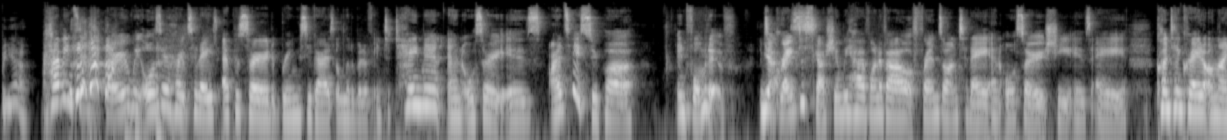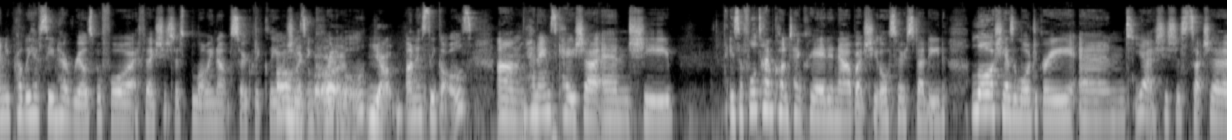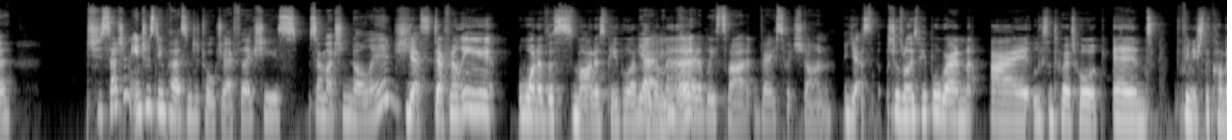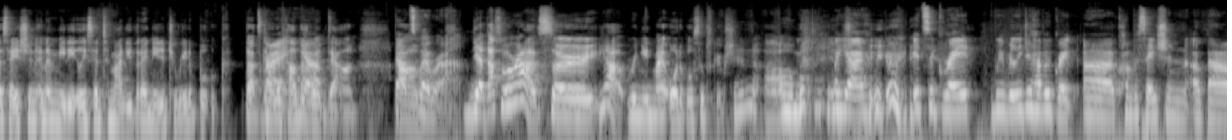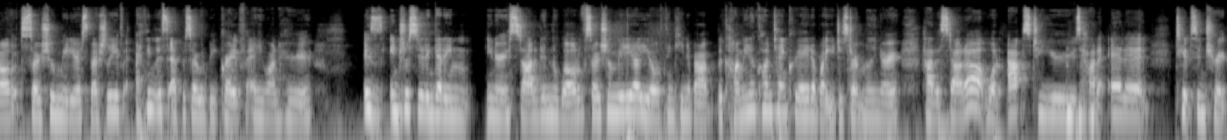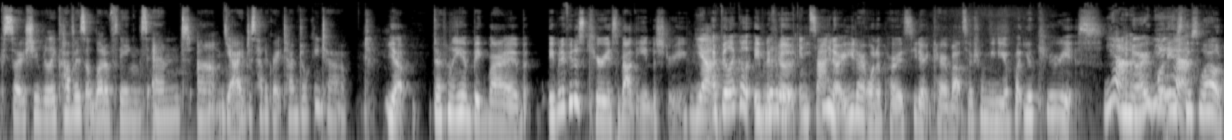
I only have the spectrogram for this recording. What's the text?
But yeah. Having said that, though, we also hope today's episode brings you guys a little bit of entertainment and also is, I'd say, super informative. It's Yes. a great discussion. We have one of our friends on today, and also she is a content creator online. You probably have seen her reels before. I feel like she's just blowing up so quickly, which Oh my is God. incredible Yeah. honestly goals. Um, her name's Keisha, and she is a full time content creator now, but she also studied law. She has a law degree, and yeah, she's just such a she's such an interesting person to talk to. I feel like she's so much knowledge. Yes, definitely one of the smartest people I've Yeah, ever met. incredibly smart, very switched on. Yes, she was one of those people when I listened to her talk and finished the conversation and immediately said to Maddie that I needed to read a book. That's kind of how that yeah. went down. That's Um, where we're at. Yeah, that's where we're at. So yeah, renewed my Audible subscription. Um, But yeah, here we go. it's a great we really do have a great uh, conversation about social media especially if i think this episode would be great for anyone who is interested in getting you know started in the world of social media you're thinking about becoming a content creator but you just don't really know how to start up what apps to use how to edit tips and tricks so she really covers a lot of things and um, yeah i just had a great time talking to her Yep, definitely a big vibe. Even if you're just curious about the industry, Yeah. I feel like a, even if you're insight. you know, you don't want to post, you don't care about social media, but you're curious. Yeah, you know, what is yeah. this world?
